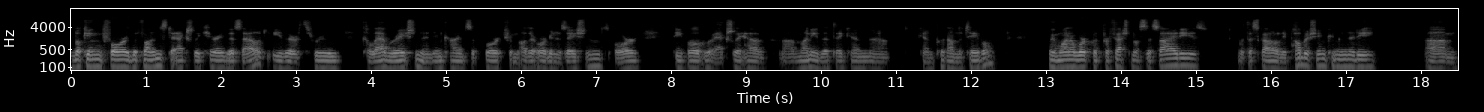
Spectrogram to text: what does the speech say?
looking for the funds to actually carry this out, either through collaboration and in-kind support from other organizations or people who actually have uh, money that they can, uh, can put on the table. We want to work with professional societies, with the scholarly publishing community, um,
